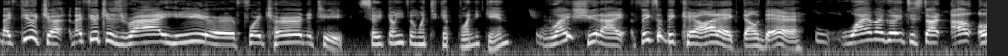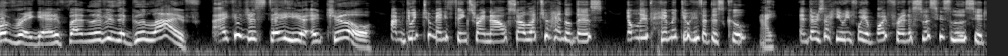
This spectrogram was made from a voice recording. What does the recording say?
My future, my future is right here for eternity. So you don't even want to get born again? Why should I? Things are a bit chaotic down there. Why am I going to start out over again if I'm living a good life? I could just stay here and chill. I'm doing too many things right now, so I'll let you handle this. Don't leave him until he's at the school. Aye. And there's a hearing for your boyfriend as soon as he's lucid.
